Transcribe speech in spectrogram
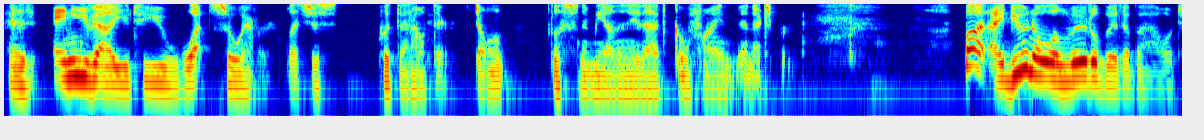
has any value to you whatsoever. Let's just put that out there. Don't listen to me on any of that. Go find an expert. But I do know a little bit about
